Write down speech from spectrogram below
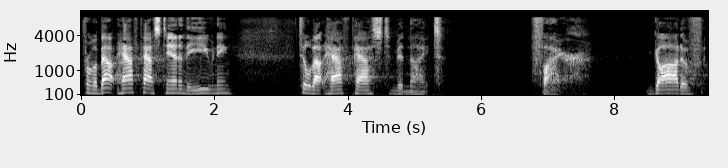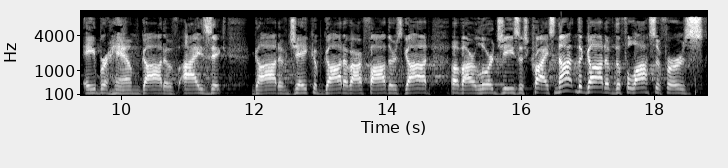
from about half past ten in the evening till about half past midnight. Fire. God of Abraham, God of Isaac, God of Jacob, God of our fathers, God of our Lord Jesus Christ. Not the God of the philosophers,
